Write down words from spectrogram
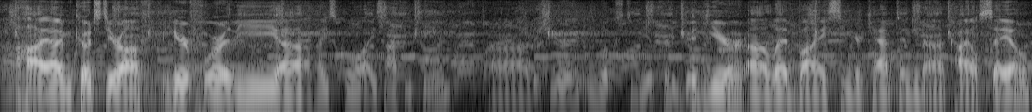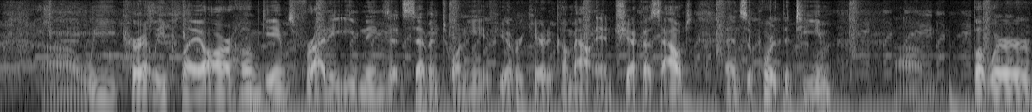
Hi, I'm Coach Deeroff here for the uh, high school ice hockey team. Uh, this year looks to be a pretty good year, uh, led by senior captain uh, Kyle Sayo. Uh, we currently play our home games Friday evenings at 7:20. If you ever care to come out and check us out and support the team, um, but we're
